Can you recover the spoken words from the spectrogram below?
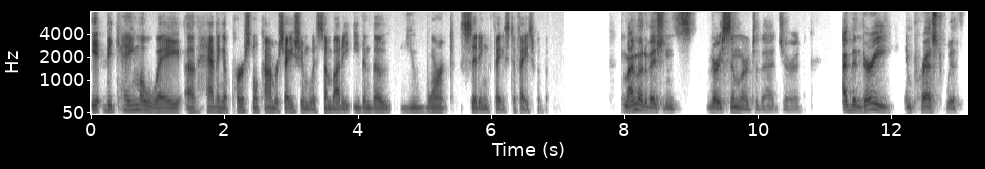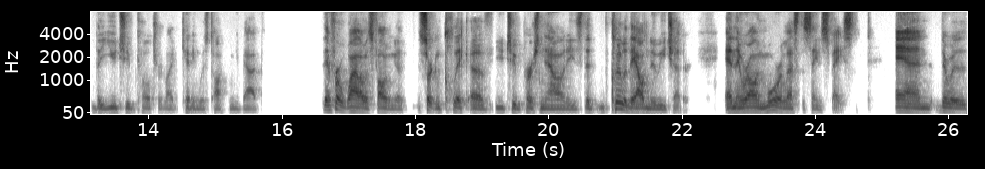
it became a way of having a personal conversation with somebody, even though you weren't sitting face to face with them. My motivation is very similar to that, Jared. I've been very impressed with the YouTube culture, like Kenny was talking about. There for a while, I was following a certain clique of YouTube personalities that clearly they all knew each other and they were all in more or less the same space. And there was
